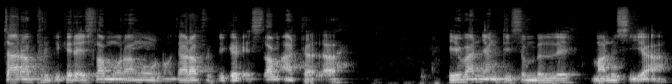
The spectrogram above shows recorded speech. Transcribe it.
cara berpikir Islam orang ngono. Cara berpikir Islam adalah hewan yang disembelih manusia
